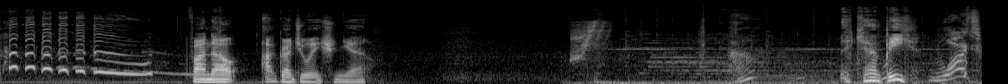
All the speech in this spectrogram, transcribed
Find out at graduation, yeah. Huh? It can't be. What?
